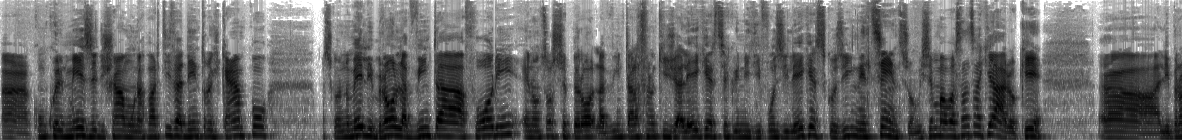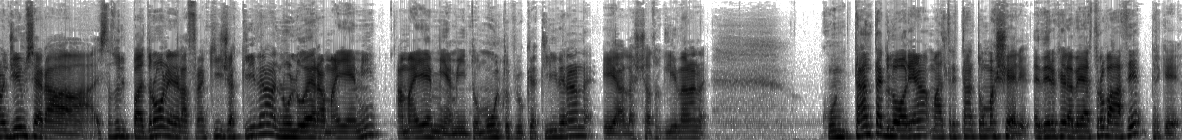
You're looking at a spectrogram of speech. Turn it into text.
uh, con quel mese, diciamo, una partita dentro il campo. Ma secondo me LeBron l'ha vinta fuori e non so se però l'ha vinta la franchigia Lakers e quindi i tifosi Lakers così. Nel senso, mi sembra abbastanza chiaro che Uh, LeBron James era, è stato il padrone della franchigia Cleveland, non lo era a Miami. A Miami ha vinto molto più che a Cleveland e ha lasciato Cleveland con tanta gloria, ma altrettanto macerie. È vero che le aveva trovate, perché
